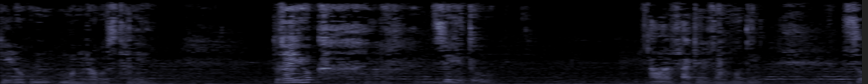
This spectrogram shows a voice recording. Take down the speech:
সেই রকম মনের অবস্থা নেই। তো যাই হোক, যেহেতু আমার ফ্ল্যাটের জন্মদিন সো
